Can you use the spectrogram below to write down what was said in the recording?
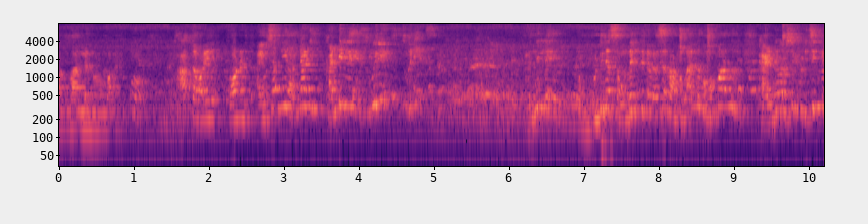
റമലാന്റെ നോമ്പാണ്. താത്ത പറയും ഫോൺ എടുത്ത് ഐഷ നീ അറിഞ്ഞാടി? കണ്ടില്ലേ? സൂര്യൻ സൂര്യൻ അറിഞ്ഞില്ലേ? മമ്മൂട്ടിന്റെ സൗന്ദര്യത്തിന്റെ രസം റമലാന്റെ നോമ്പാണ്. കഴിഞ്ഞ വർഷം പിടിച്ചില്ല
